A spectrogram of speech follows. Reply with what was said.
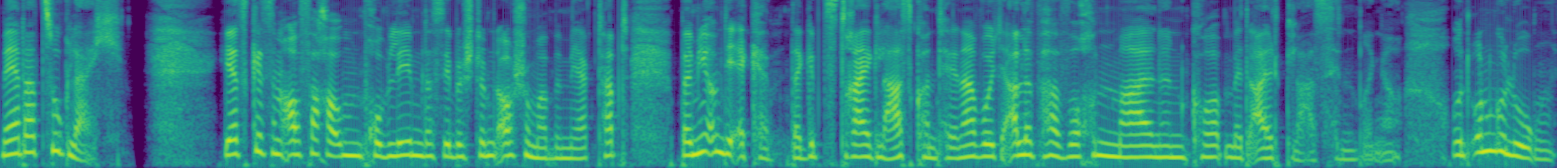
Mehr dazu gleich. Jetzt geht's im Aufwacher um ein Problem, das ihr bestimmt auch schon mal bemerkt habt. Bei mir um die Ecke, da gibt's drei Glascontainer, wo ich alle paar Wochen mal einen Korb mit Altglas hinbringe. Und ungelogen,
